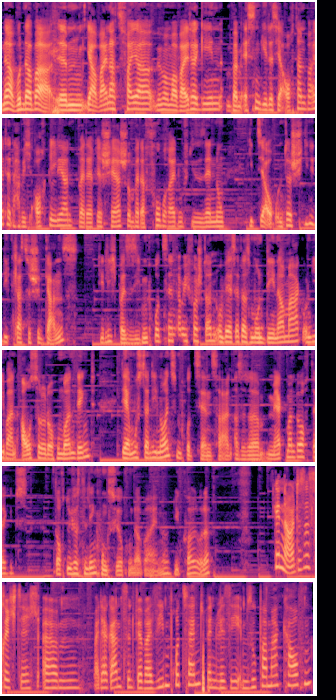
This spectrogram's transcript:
Na, wunderbar. Ähm, ja, Weihnachtsfeier, wenn wir mal weitergehen. Beim Essen geht es ja auch dann weiter. Da habe ich auch gelernt, bei der Recherche und bei der Vorbereitung für diese Sendung gibt es ja auch Unterschiede. Die klassische Gans, die liegt bei 7%, habe ich verstanden. Und wer es etwas mondäner mag und lieber an Austern oder Hummern denkt, der muss dann die 19% zahlen. Also da merkt man doch, da gibt es doch durchaus eine Lenkungswirkung dabei, ne? Nicole, oder? Genau, das ist richtig. Ähm, bei der Gans sind wir bei 7%, wenn wir sie im Supermarkt kaufen.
